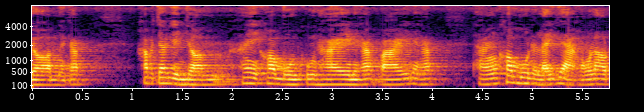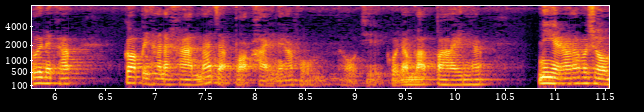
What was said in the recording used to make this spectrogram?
ยอมนะครับ ข้าพเจ้ายินยอมให้ข้อมูลกรุงไทยนะครับไว้นะครับ ทั้งข้อมูลหลายๆอย่างของเราด้วยนะครับ ก็เป็นธนาคารน่าจะปลอดภัยนะครับผมโอเคกดยอมรับไปนะครับนี่ไงครับท่านผู้ชม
